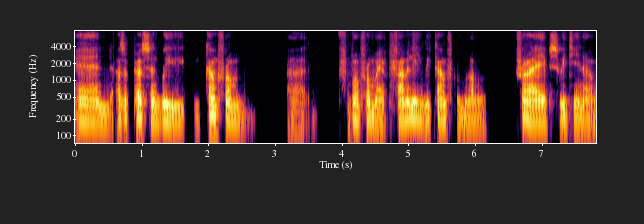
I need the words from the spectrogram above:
and as a person, we come from uh, from from my family. We come from our tribes within our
